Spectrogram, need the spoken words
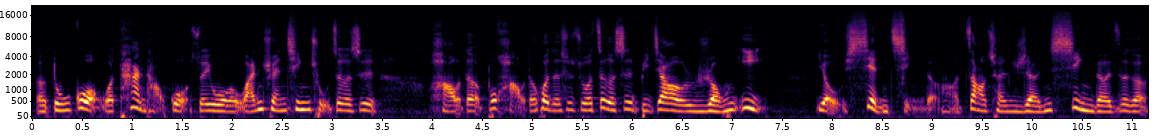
呃读过，我探讨过，所以我完全清楚这个是好的不好的，或者是说这个是比较容易有陷阱的哈，造成人性的这个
